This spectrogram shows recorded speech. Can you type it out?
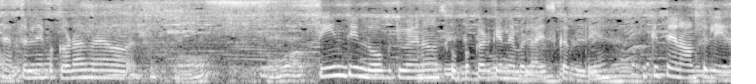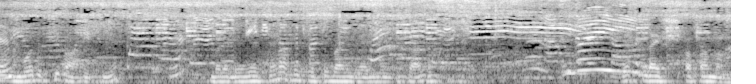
फैसल ने पकड़ा हुआ है और हाँ हाँ तीन तीन लोग जो है ना उसको पकड़ के नेबलाइज करते हैं। तो कितने आराम से ले रहे हैं? बहुत अच्छी बात है ना अपने छोटे भाई बहन के साथ। जस्ट लाइक पापा मामा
